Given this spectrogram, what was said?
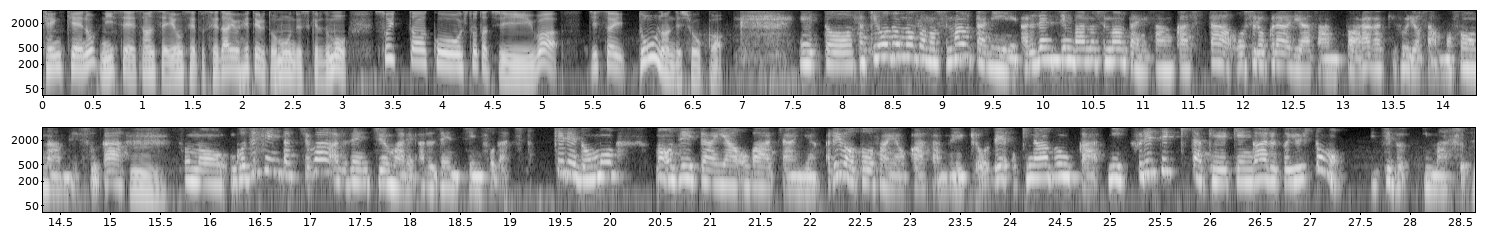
県警の2世3世4世と世代を経てると思うんですけれどもそういったこう人たちは実際どうなんでしょうか、えーと、先ほどのその島唄にアルゼンチン版の島唄に参加した大城クラウディアさんと新垣不良さんもそうなんですが、うん、そのご自身たちはアルゼンチン生まれアルゼンチン育ちと。けれども、まあ、おじいちゃんやおばあちゃんやあるいはお父さんやお母さんの影響で沖縄文化に触れてきた経験があるという人も一部います。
